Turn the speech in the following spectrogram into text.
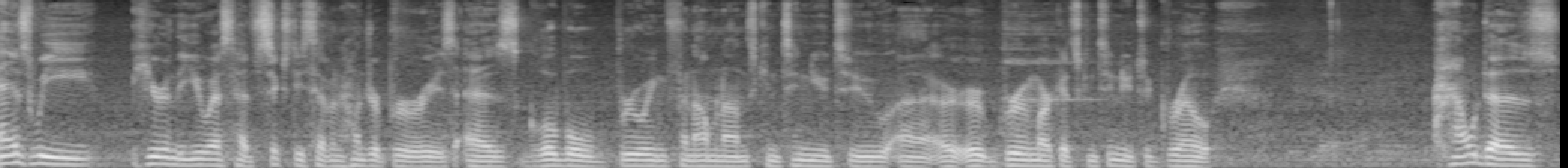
As we here in the U.S. have 6,700 breweries as global brewing phenomenons continue to, uh, or, or, brewing markets continue to grow. How does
